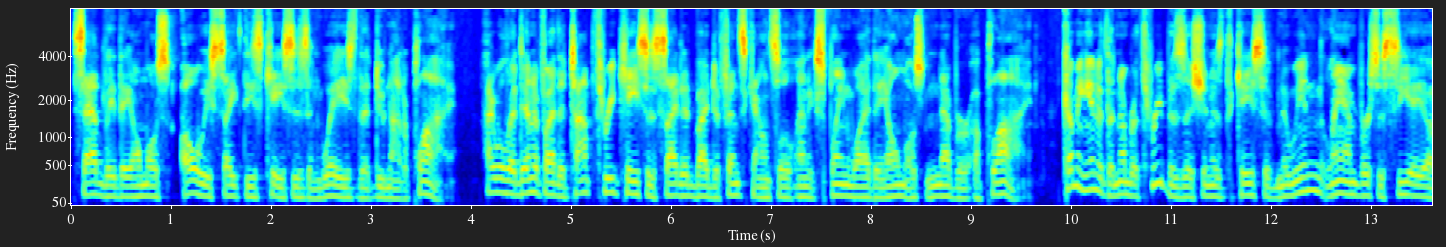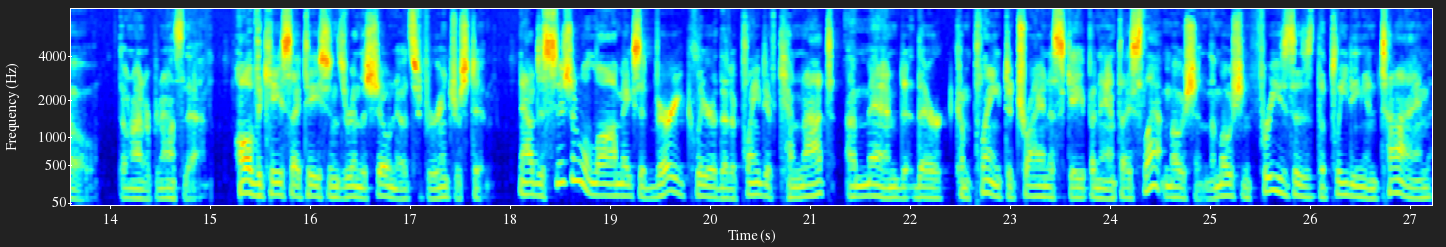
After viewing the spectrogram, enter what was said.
Sadly, they almost always cite these cases in ways that do not apply. I will identify the top three cases cited by defense counsel and explain why they almost never apply. Coming in at the number three position is the case of Nguyen Lam versus CAO. Don't know how to pronounce that. All of the case citations are in the show notes if you're interested. Now, decisional law makes it very clear that a plaintiff cannot amend their complaint to try and escape an anti SLAPP motion. The motion freezes the pleading in time,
